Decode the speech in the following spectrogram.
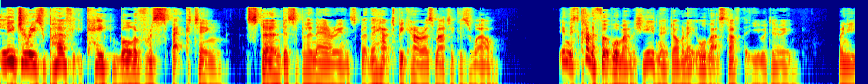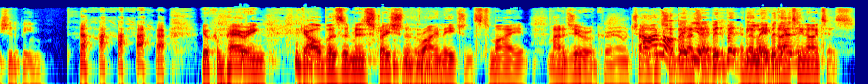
legionaries were perfectly capable of respecting stern disciplinarians, but they had to be charismatic as well. And it's kind of football manager, you know, Dominic, all that stuff that you were doing when you should have been. You're comparing Galba's administration of the Rhine legions to my managerial career and I'm championship not, but, you know, but- but- in the you know, but 1990s.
